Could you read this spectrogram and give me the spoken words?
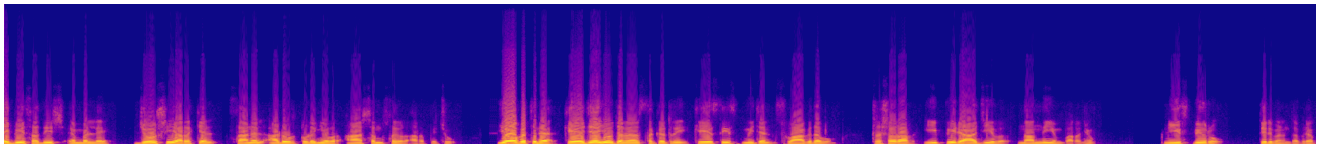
I B Satheesh M L A Joshy Arackal Sanal Adoor തുടങ്ങിയവർ ആശംസകൾ അർപ്പിച്ചു. യോഗത്തിന് K J U general secretary K C Smijan സ്വാഗതവും. ട്രഷറർ ഇ പി രാജീവ് നന്ദിയും പറഞ്ഞു. News bureau Thiruvananthapuram.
